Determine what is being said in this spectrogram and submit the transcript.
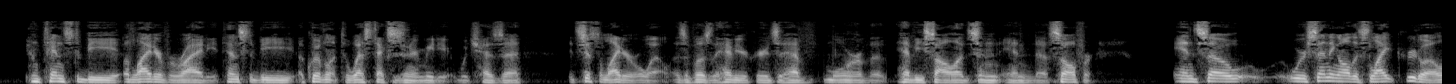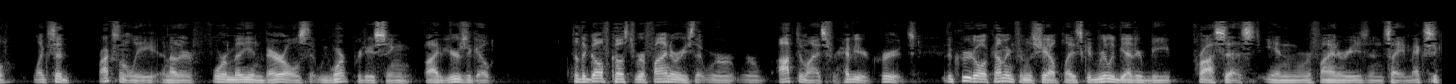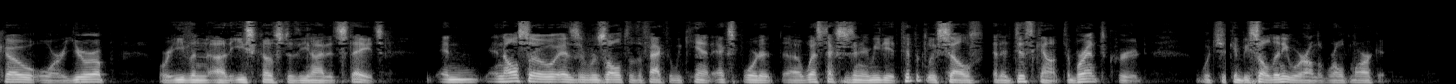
tends to be a lighter variety. It tends to be equivalent to West Texas Intermediate, which has a, it's just a lighter oil as opposed to the heavier crudes that have more of the heavy solids and, and uh, sulfur. And so we're sending all this light crude oil, like I said, approximately another 4 million barrels that we weren't producing five years ago to the Gulf Coast refineries that were, were optimized for heavier crudes. The crude oil coming from the shale plays could really better be processed in refineries in, say, Mexico or Europe or even uh, the east coast of the United States. And, and also as a result of the fact that we can't export it, uh, West Texas Intermediate typically sells at a discount to Brent crude, which can be sold anywhere on the world market.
